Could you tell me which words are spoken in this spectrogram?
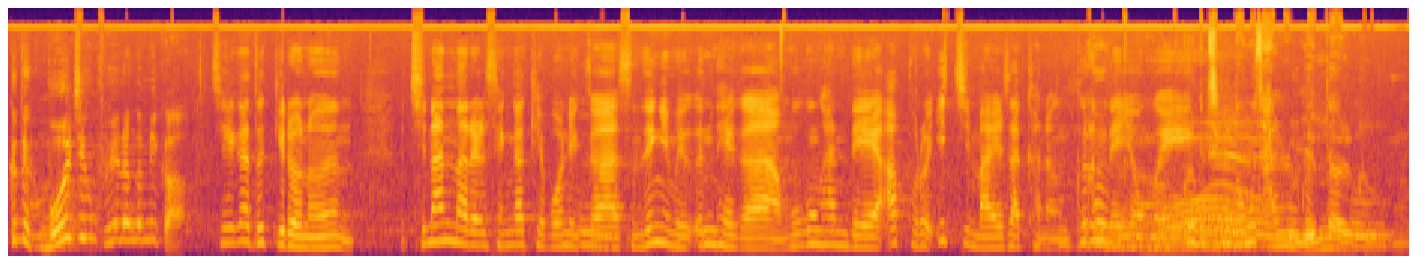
근데 뭘 지금 표현한 겁니까? 제가 듣기로는 지난 날을 생각해 보니까 선생님의 은혜가 무궁한데 앞으로 잊지 말자 하는 그런 내용의 그리고 지금 너무 잘 놀고 옛날 있다고. 그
